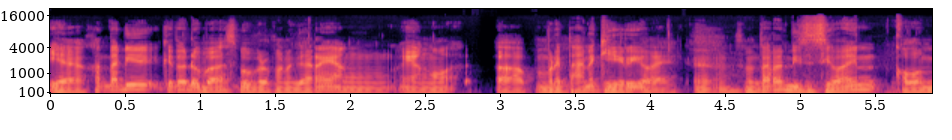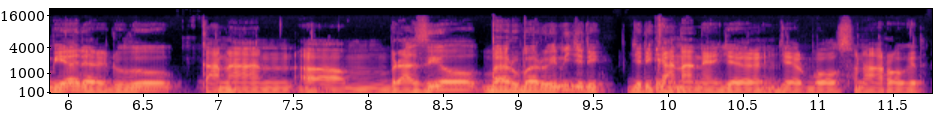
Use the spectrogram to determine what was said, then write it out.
ya kan tadi kita udah bahas beberapa negara yang yang eh, pemerintahannya kiri lah ya. Eh, Sementara di sisi lain Kolombia dari dulu kanan, em, Brazil baru-baru ini jadi jadi Iya. kanan ya, Jair, Hmm. Jair Bolsonaro gitu.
